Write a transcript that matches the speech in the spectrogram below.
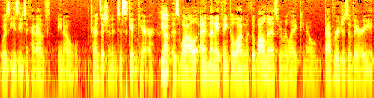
was easy to kind of, you know, transition into skincare Yep. as well. And then I think along with the wellness, we were like, you know, beverage is a very,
